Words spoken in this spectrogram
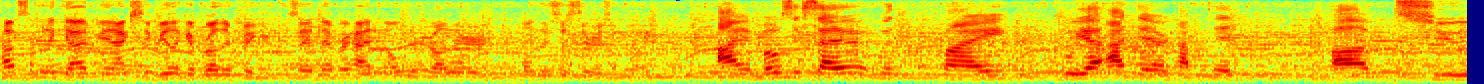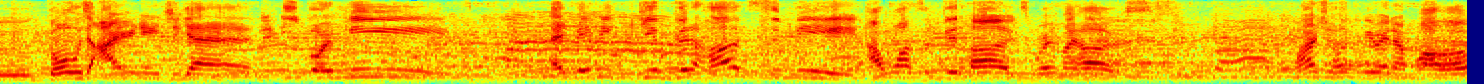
Have somebody guide me and actually be like a brother figure because I never had an older brother, older sister or something like that. I am most excited with my Kuya Ate or Kapatid um, to go to Iron Age again and eat more meat and maybe give good hugs to me. I want some good hugs. Where's my hugs? Why don't you hug me right now, Paolo?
